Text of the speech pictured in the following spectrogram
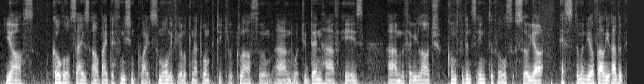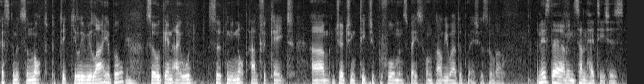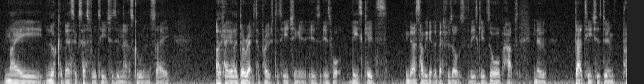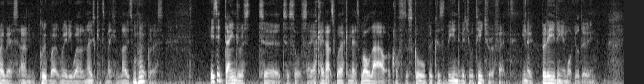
your s- cohort size are by definition quite small if you're looking at one particular classroom, and what you then have is um, very large confidence intervals. So your estimate, your value-added estimates, are not particularly reliable. Mm. So again, I would certainly not advocate um, judging teacher performance based on value-added measures alone. And is there, I mean, some head teachers may look at their successful teachers in that school and say, okay, a direct approach to teaching is, is, what these kids, you know, that's how we get the best results for these kids. Or perhaps, you know, that teacher's doing progress, um, group work really well, and those kids are making loads of Mhm. progress. Is it dangerous to, to sort of say, okay, that's working, let's roll that out across the school because of the individual teacher effect, you know, believing in what you're doing?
